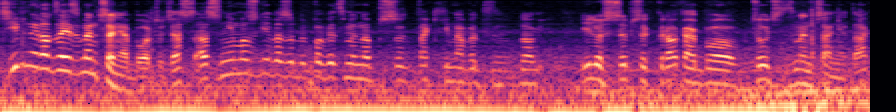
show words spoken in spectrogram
dziwny rodzaj zmęczenia było czuć. Aż, aż niemożliwe, żeby powiedzmy no przy takich nawet no, iluś szybszych krokach było czuć zmęczenie, tak?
